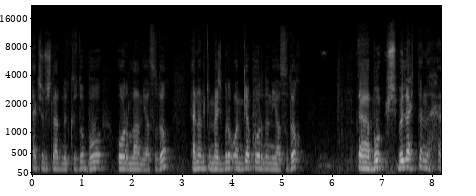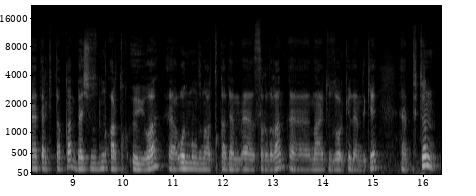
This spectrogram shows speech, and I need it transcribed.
tekshirishlardan o'tkazdik bu o'rinlarni yozidik Andan keyin majburiy emgak o'rnini yozidik E, bu üç bölekten e, terkip tapkan 500'den artık öy var. E, 10 mingdan artık adam e, sığdığan e, zor kölemdeki e, bütün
